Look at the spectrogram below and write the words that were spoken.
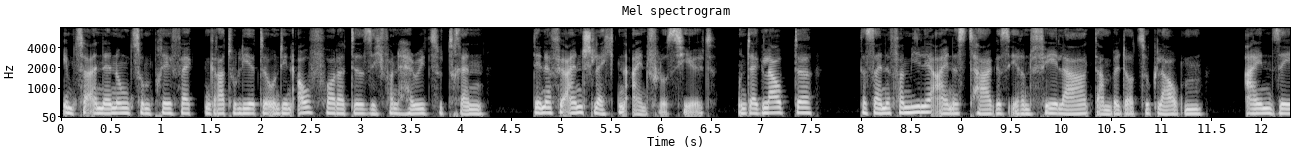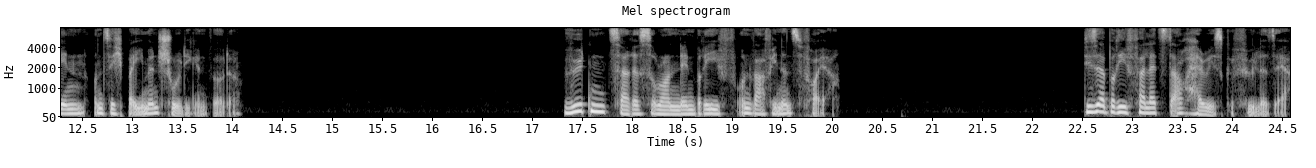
ihm zur Ernennung zum Präfekten gratulierte und ihn aufforderte, sich von Harry zu trennen, den er für einen schlechten Einfluss hielt, und er glaubte, dass seine Familie eines Tages ihren Fehler, Dumbledore zu glauben, einsehen und sich bei ihm entschuldigen würde. Wütend zerriss Ron den Brief und warf ihn ins Feuer. Dieser Brief verletzte auch Harrys Gefühle sehr.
